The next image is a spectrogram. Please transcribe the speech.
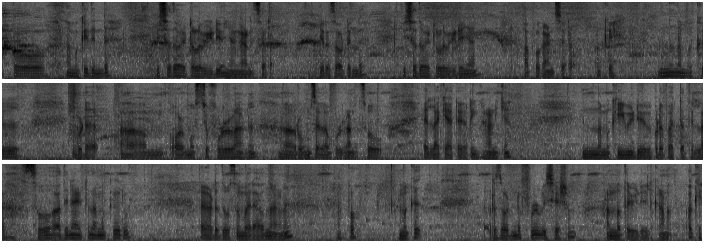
അപ്പോൾ നമുക്കിതിന്റെ വിശദമായിട്ടുള്ള വീഡിയോ ഞാൻ കാണിച്ചു തരാം ഈ റിസോർട്ടിന്റെ വിശദമായിട്ടുള്ള വീഡിയോ ഞാൻ അപ്പോൾ കാണിച്ചു തരാം. ഓക്കെ. ഇന്ന് നമുക്ക് ഇവിടെ ഓൾമോസ്റ്റ് ഫുള്ളാണ് റൂംസ് എല്ലാം ഫുള്ളാണ് സോ എല്ലാ കാറ്റഗറിയും കാണിക്കാൻ ഇന്ന് നമുക്ക് ഈ വീഡിയോയിൽ കൂടെ പറ്റത്തില്ല. സോ അതിനായിട്ട് നമുക്കൊരു അടുത്ത ദിവസം വരാവുന്നതാണ്. അപ്പോൾ നമുക്ക് റിസോർട്ടിന്റെ ഫുൾ വിശേഷം അന്നത്തെ വീഡിയോയിൽ കാണാം. ഓക്കെ.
